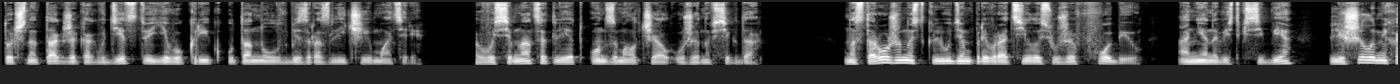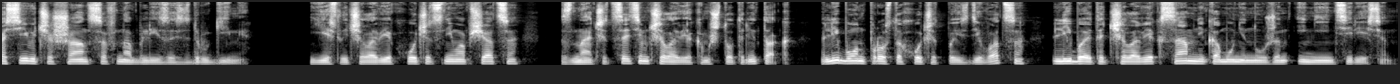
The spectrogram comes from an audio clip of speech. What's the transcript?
точно так же, как в детстве его крик утонул в безразличии матери. В 18 лет он замолчал уже навсегда. Настороженность к людям превратилась уже в фобию, а ненависть к себе лишила Михасевича шансов на близость с другими. Если человек хочет с ним общаться, значит, с этим человеком что-то не так. Либо он просто хочет поиздеваться, либо этот человек сам никому не нужен и не интересен.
